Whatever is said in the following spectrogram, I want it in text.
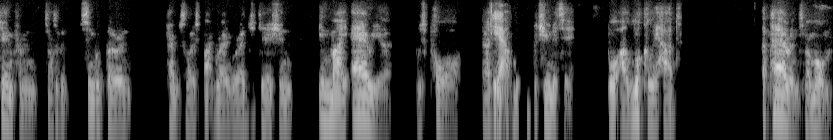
came from sort of a single parent council house background where education in my area was poor and I didn't Yeah. have much opportunity. But I luckily had a parent, my mum,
